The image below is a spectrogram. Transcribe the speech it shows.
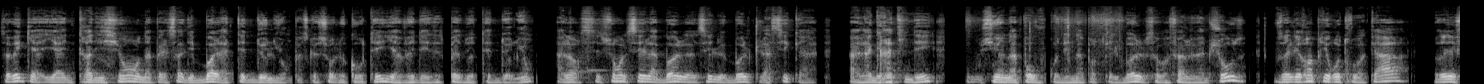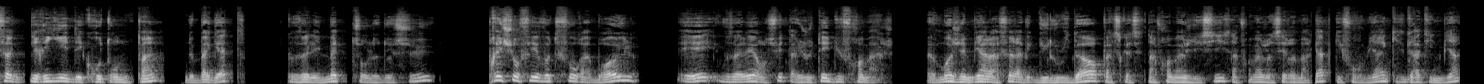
vous savez qu'il y, a une tradition, on appelle ça des bols à tête de lion, parce que sur le côté, il y avait des espèces de têtes de lion. Alors, c'est la bol, c'est le bol classique à, la gratinée. Ou s'il n'y en a pas, vous prenez n'importe quel bol, ça va faire la même chose. Vous allez remplir aux trois quarts. Vous allez faire griller des croutons de pain, de baguettes, que vous allez mettre sur le dessus. Préchauffer votre four à broil et vous allez ensuite ajouter du fromage. Euh, moi, j'aime bien la faire avec du louis d'or parce que c'est un fromage d'ici, c'est un fromage assez remarquable qui fond bien, qui se gratine bien.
